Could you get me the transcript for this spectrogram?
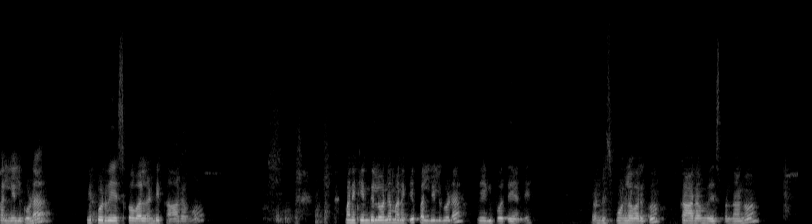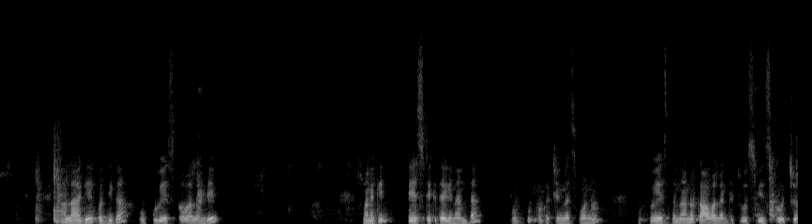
పల్లీలు కూడా. ఇప్పుడు వేసుకోవాలండి కారము. మనకి ఇందులోనే మనకి పల్లీలు కూడా వేగిపోతాయండి. రెండు స్పూన్ల వరకు కారం వేస్తున్నాను. అలాగే కొద్దిగా ఉప్పు వేసుకోవాలండి. మనకి టేస్ట్కి తగినంత ఉప్పు ఒక చిన్న స్పూను ఉప్పు వేస్తున్నాను. కావాలంటే చూసి వేసుకోవచ్చు.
